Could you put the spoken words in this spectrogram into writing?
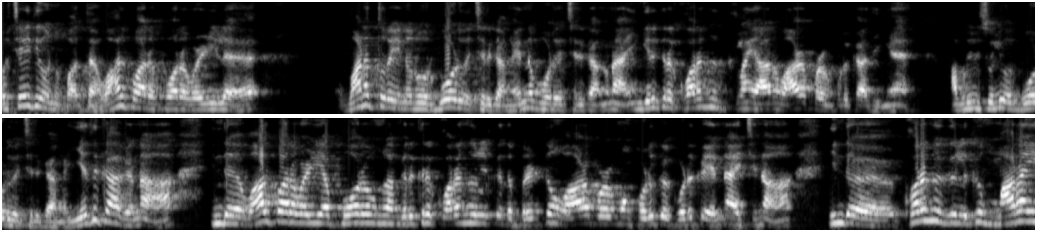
ஒரு செய்தி ஒன்று பார்த்தேன். வால்பாறை போகிற வழியில் வனத்துறையினர் ஒரு போர்டு வச்சுருக்காங்க. என்ன போர்டு வச்சுருக்காங்கன்னா இங்கே இருக்கிற குரங்குக்கெலாம் யாரும் வாழைப்பழம் கொடுக்காதீங்க அப்படின்னு சொல்லி ஒரு போர்டு வச்சுருக்காங்க. எதுக்காகன்னா இந்த வால்பாறை வழியாக போகிறவங்க அங்கே இருக்கிற குரங்குகளுக்கு இந்த பிரெட்டும் வாழைப்பழமும் கொடுக்க கொடுக்க என்ன ஆயிடுச்சுன்னா இந்த குரங்குகளுக்கு மரம்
